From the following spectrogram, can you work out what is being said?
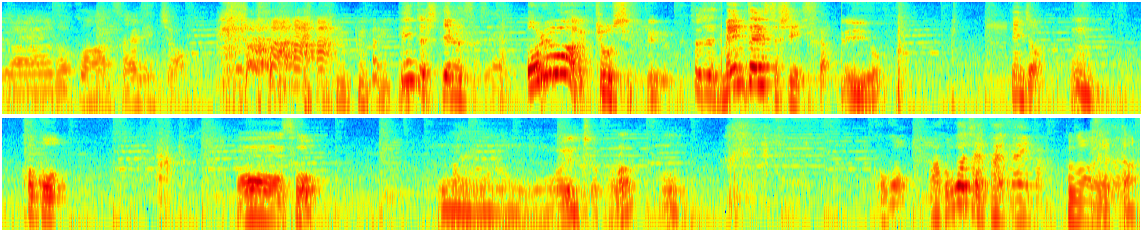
いやーどこなんですかね店長。店長知ってるんですかね俺は今日知ってる。ちょっとメンタリストしていいですか？いいよ。店長。うん。ここ。ああそう。うんええんちゃうかな？うんここ。あここじゃないか。ここはやった。な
